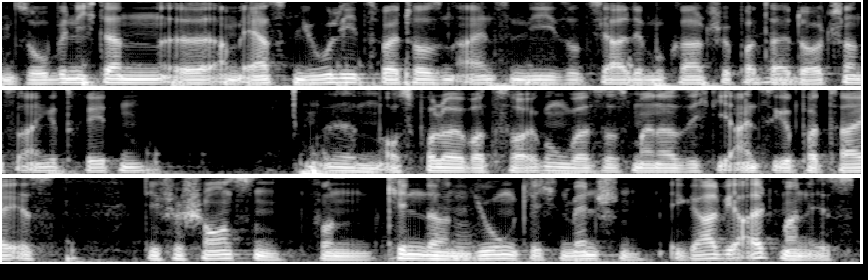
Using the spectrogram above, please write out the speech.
Und so bin ich dann äh, am 1. Juli 2001 in die Sozialdemokratische Partei. Deutschlands eingetreten. Ähm, aus voller Überzeugung, weil es aus meiner Sicht die einzige Partei ist, die für Chancen von Kindern, mhm. Jugendlichen, Menschen, egal wie alt man ist,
